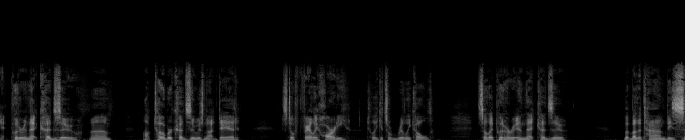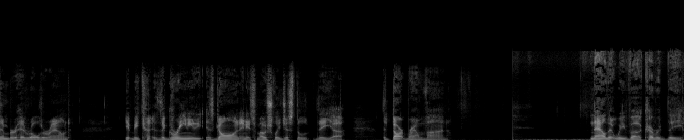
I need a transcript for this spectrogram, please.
and put her in that kudzu. Um, October kudzu is not dead, it's still fairly hardy till it gets really cold. So they put her in that kudzu. But by the time December had rolled around, it became the greeny is gone, and it's mostly just the the uh, the dark brown vine. Now that we've uh, covered the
